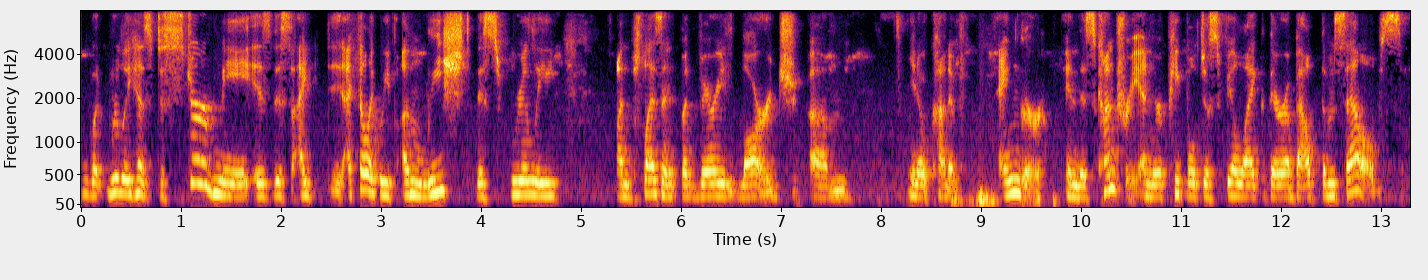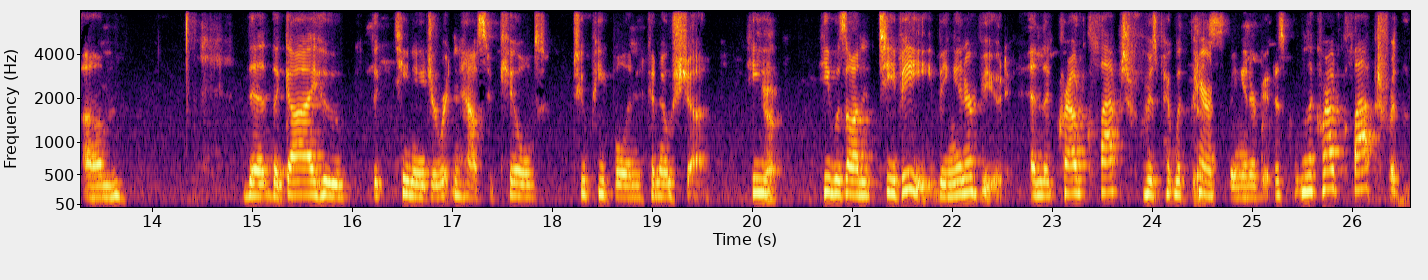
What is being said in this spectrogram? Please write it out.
What really has disturbed me is this. I I feel like we've unleashed this really unpleasant but very large. Um, you know, kind of anger in this country, and where people just feel like they're about themselves. Um, the the guy who the teenager Rittenhouse who killed two people in Kenosha. He Yep. he was on TV being interviewed, and the crowd clapped for his with parents Yes. being interviewed. And the crowd clapped for them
